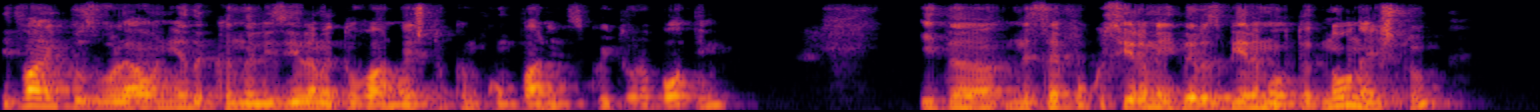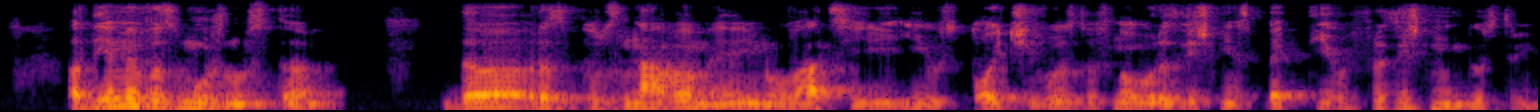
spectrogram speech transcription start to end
И това ни позволява ние да канализираме това нещо към компаниите, с които работим и да не се фокусираме и да разбираме от едно нещо, а да имаме възможността да разпознаваме иновации и устойчивост в много различни аспекти, в различни индустрии,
